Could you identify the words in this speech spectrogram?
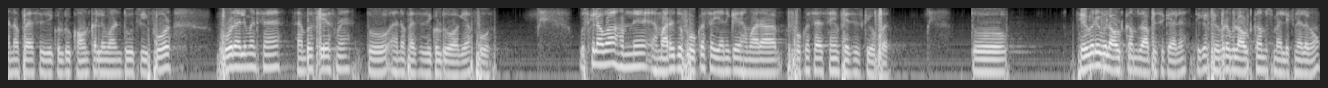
N of S is equal to count कर लें one two three four four elements हैं सैंपल स्पेस में तो N of S is equal to आ गया फोर उसके अलावा हमने, हमारा जो फोकस है, यानी कि हमारा फोकस है सेम फेसेस के ऊपर. तो फेवरेबल आउटकम्स आप इसे कह लें, ठीक है? फेवरेबल आउटकम्स मैं लिखने लगा हूँ.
